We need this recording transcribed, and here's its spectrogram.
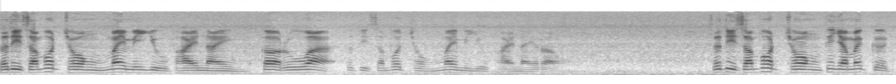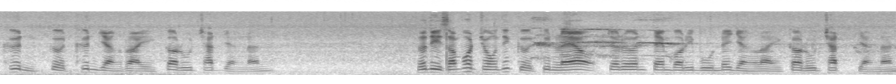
สติสัมโพชฌงไม่มีอยู่ภายใน ก็รู้ว่าสติสัมโพชฌงไม่มีอยู่ภายในเรา สติสัมโพชฌงที่ยังไม่เกิดขึ้นเกิดขึ้นอย่างไร ก็รู้ชัดอย่างนั้น สติสัมโพชฌงที่เกิดขึ้นแล้วเจริญเต็มบริบูรณ์ได้อย่างไร ก็รู้ชัดอย่างนั้น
